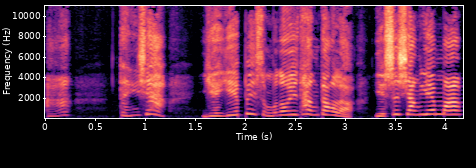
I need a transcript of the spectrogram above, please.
啊，等一下，爷爷被什么东西烫到了？也是香烟吗？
